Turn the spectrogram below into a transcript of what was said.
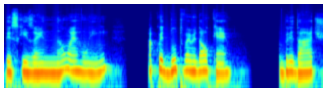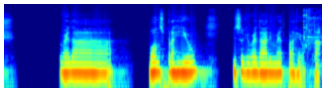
pesquisa aí não é ruim. Aqueduto vai me dar o quê? Habilidade. Vai dar bônus pra rio. Isso aqui vai dar alimento pra rio. Tá,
